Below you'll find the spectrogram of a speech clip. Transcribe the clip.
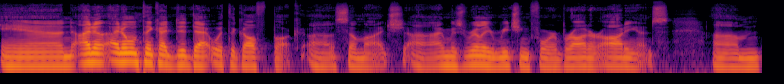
And I don't, I don't think I did that with the Gulf book uh, so much. Uh, I was really reaching for a broader audience. Um,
